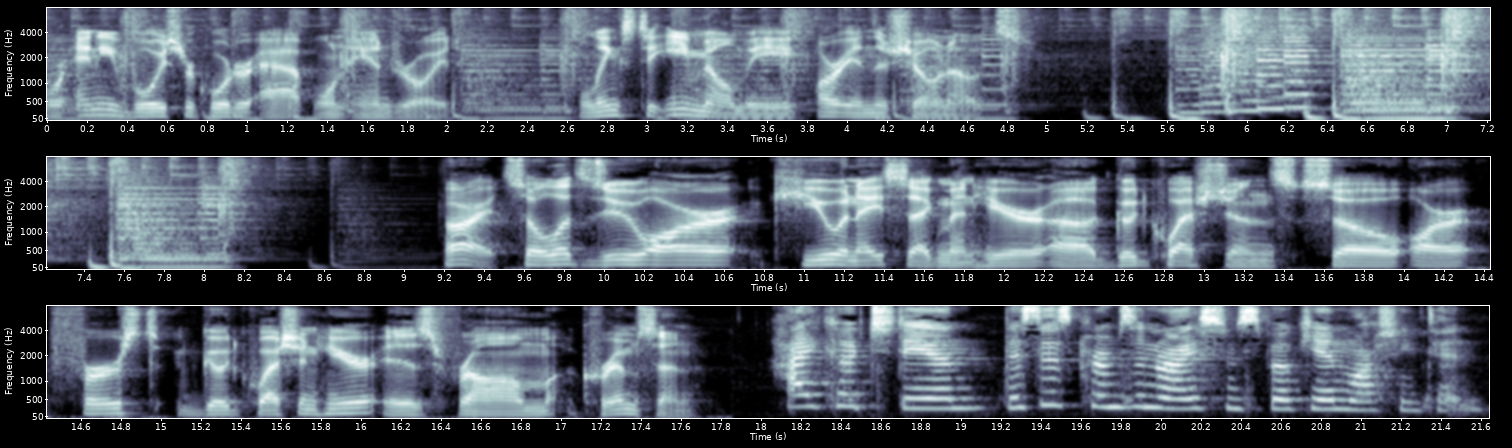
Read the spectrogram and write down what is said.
or any voice recorder app on Android. Links to email me are in the show notes. All right, so let's do our Q and A segment here. Uh, good questions. So our first good question here is from Crimson. Hi, Coach Dan. This is Crimson Rice from Spokane, Washington.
